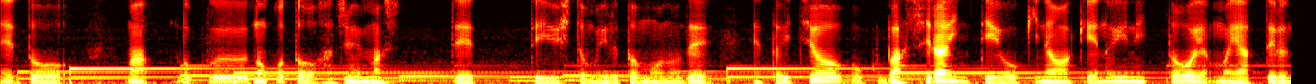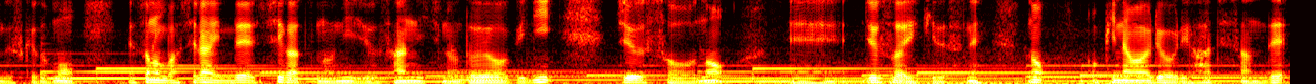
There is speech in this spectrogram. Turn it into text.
えっ、とまあ僕のことをはじめましてっていう人もいると思うので、えっと、一応僕バッシュラインっていう沖縄系のユニットをや,、まあ、やってるんですけどもそのバッシュラインで4月の23日の土曜日に重曹の、えー、重曹駅ですねの沖縄料理八さんで、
